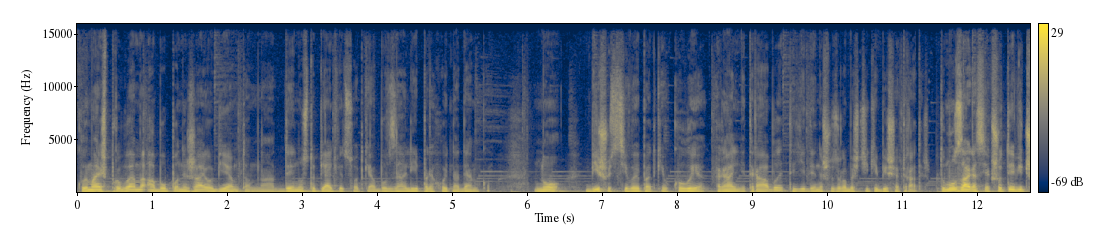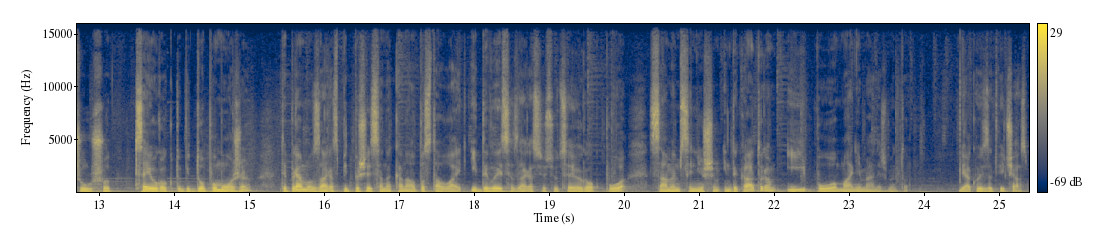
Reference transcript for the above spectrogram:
Коли маєш проблеми або понижай об'єм там на 95%, або взагалі переходь на демку. Но в більшості випадків, коли реальні трабли, ти єдине, що зробиш, тільки більше втратиш. Тому зараз, якщо ти відчув, що цей урок тобі допоможе, ти прямо зараз підпишися на канал, постав лайк і дивися зараз ось у цей урок по самим сильнішим індикаторам і по мані менеджменту. Дякую за твій час.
